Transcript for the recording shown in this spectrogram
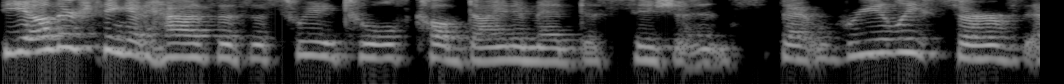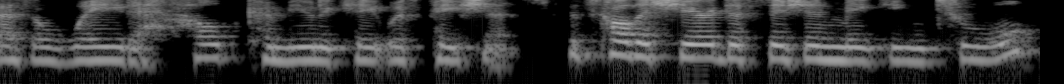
The other thing it has is a suite of tools called Dynamed Decisions that really serves as a way to help communicate with patients. It's called a shared decision making tool.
